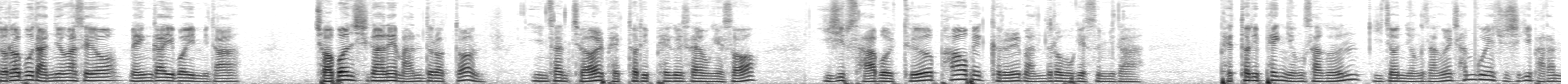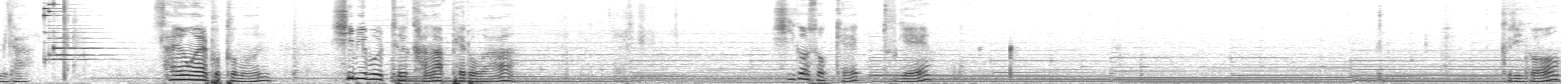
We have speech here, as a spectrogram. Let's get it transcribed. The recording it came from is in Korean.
여러분 안녕하세요. 맹가이버입니다. 저번 시간에 만들었던 인산철 배터리 팩을 사용해서 24V 파워뱅크를 만들어 보겠습니다. 배터리 팩 영상은 이전 영상을 참고해 주시기 바랍니다. 사용할 부품은 12V 강압 회로와 시거 소켓 2개, 그리고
